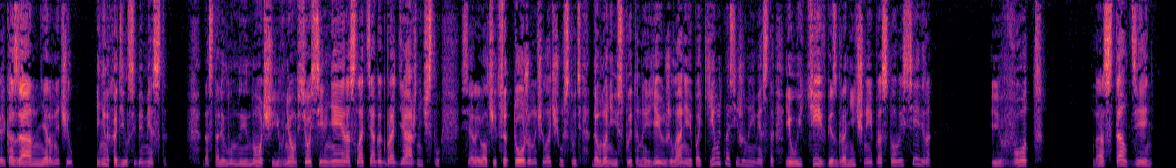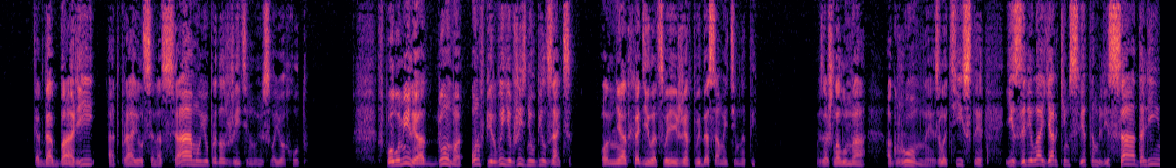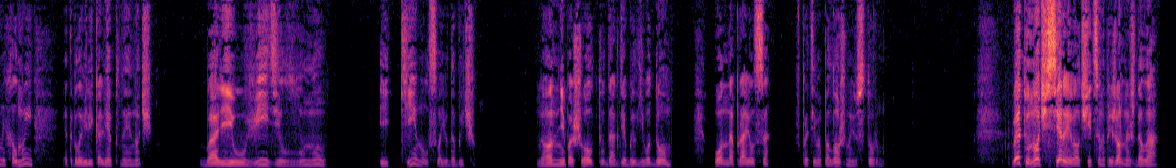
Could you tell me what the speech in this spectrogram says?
Теперь Казан нервничал и не находил себе места. Настали лунные ночи, и в нем все сильнее росла тяга к бродяжничеству. Серая волчица тоже начала чувствовать давно не испытанное ею желание покинуть насиженное место и уйти в безграничные просторы севера. И вот настал день, когда Бари отправился на самую продолжительную свою охоту. В полумиле от дома он впервые в жизни убил зайца. Он не отходил от своей жертвы до самой темноты. Взошла луна, огромная, золотистая, и залила ярким светом леса, долины, холмы. Это была великолепная ночь. Бари увидел луну и кинул свою добычу. Но он не пошел туда, где был его дом. Он направился в противоположную сторону. В эту ночь серая волчица напряженно ждала.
